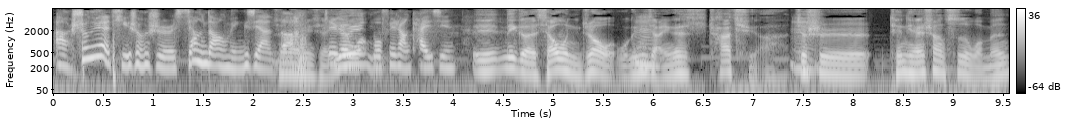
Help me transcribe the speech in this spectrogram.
啊，声乐提升是相当明显的，这个我我非常开心。呃，那个小五，你知道我我跟你讲一个插曲啊，就是甜甜上次我们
